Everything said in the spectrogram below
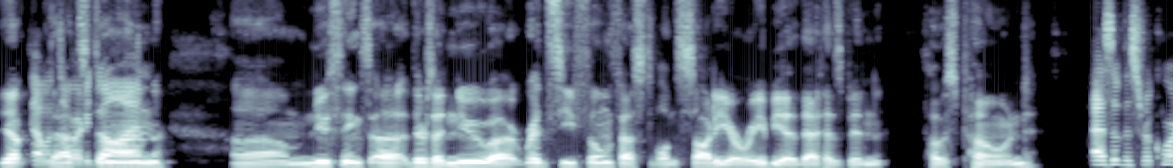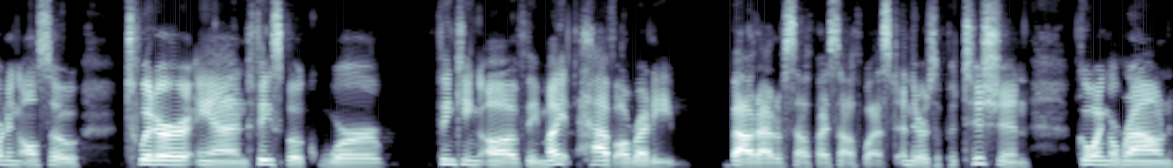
Yep that one's that's done. Um, new things uh, there's a new uh, red sea film festival in saudi arabia that has been postponed. As of this recording also twitter and facebook were thinking of they might have already bowed out of South by Southwest. And there's a petition going around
